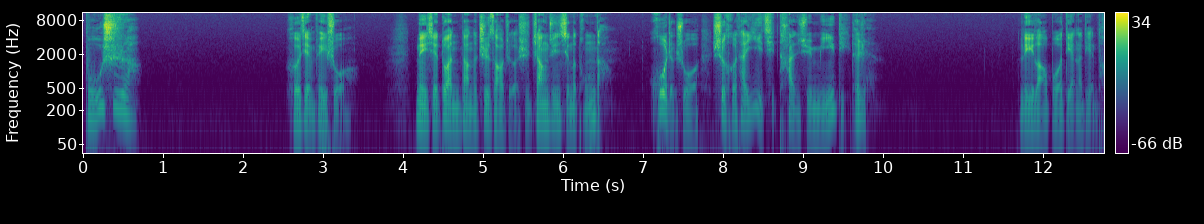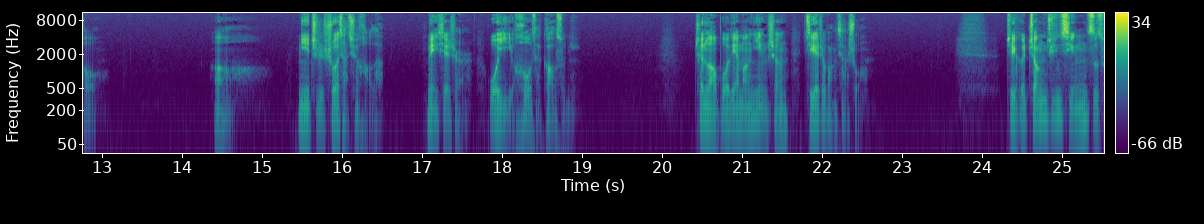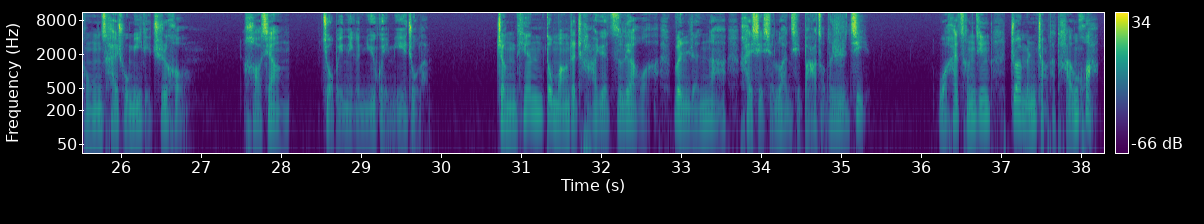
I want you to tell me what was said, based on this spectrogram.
不是啊。”何建飞说：“那些断档的制造者是张军行的同党，或者说是和他一起探寻谜底的人。”李老伯点了点头。“哦，你只说下去好了，那些事儿我以后再告诉你。”陈老伯连忙应声，接着往下说：“这个张军行自从猜出谜底之后，好像就被那个女鬼迷住了。”整天都忙着查阅资料啊，问人啊，还写些乱七八糟的日记。我还曾经专门找他谈话，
